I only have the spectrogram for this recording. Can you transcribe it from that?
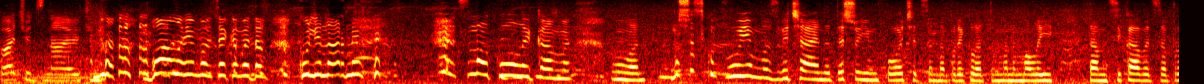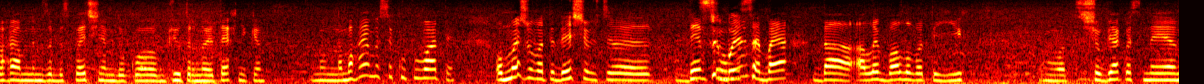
Бачать, знають. балуємо всякими там кулінарними смаколиками. От. Ну, щось купуємо, звичайно, те, що їм хочеться. Наприклад, у мене малий там цікавиться програмним забезпеченням до комп'ютерної техніки. Ну, намагаємося купувати, обмежувати дещо в це- де в чому Себе? себе, да, але балувати їх, От, щоб якось не,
